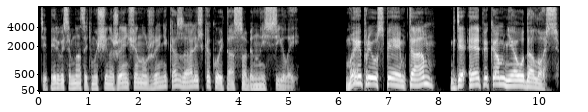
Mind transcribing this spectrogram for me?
Теперь восемнадцать мужчин и женщин уже не казались какой-то особенной силой. «Мы преуспеем там, где эпикам не удалось»,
